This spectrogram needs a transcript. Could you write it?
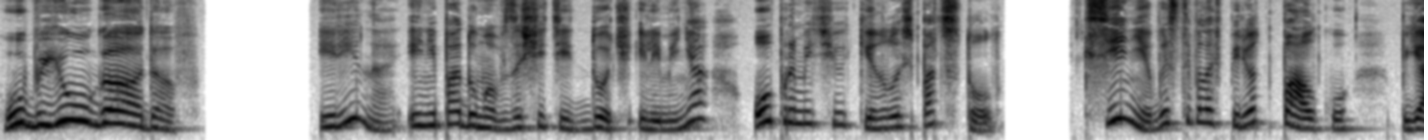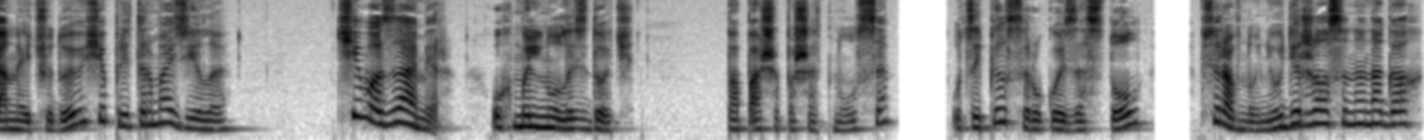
«Убью гадов!». Ирина, и не подумав защитить дочь или меня, опрометью кинулась под стол. Ксения выставила вперед палку. Пьяное чудовище притормозило. «Чего замер?» — ухмыльнулась дочь. Папаша пошатнулся, уцепился рукой за стол, все равно не удержался на ногах,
